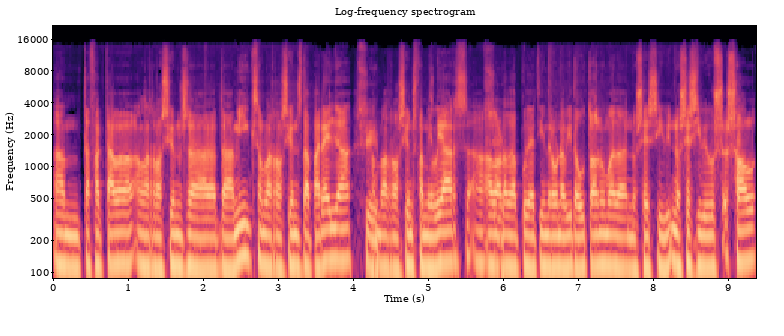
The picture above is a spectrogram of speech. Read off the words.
um, t'afectava en les relacions uh, d'amics, amb les relacions de parella, Sí. amb les relacions familiars, a, a Sí. l'hora de poder tindre una vida autònoma, de, no, sé si, no sé si vius sol,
